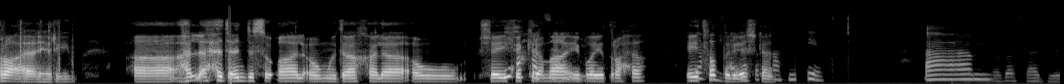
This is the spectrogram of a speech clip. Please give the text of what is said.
رائع يا ريم. آه، هل أحد عنده سؤال أو مداخلة أو شيء فكرة ما يبغى يطرحها؟ إيه تفضلي إيش كان؟ أم... بس عادي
